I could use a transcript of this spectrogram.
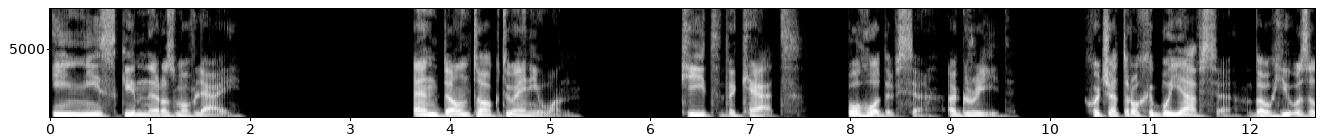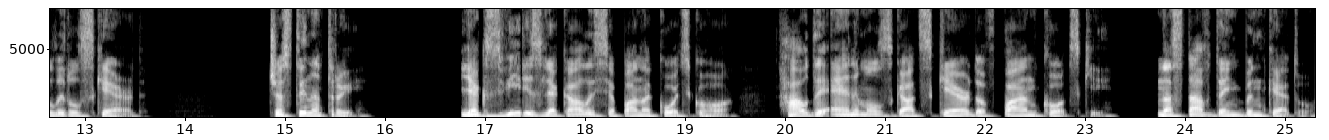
і ні з ким не розмовляй. And don't talk to anyone. Кіт the cat погодився, agreed. Хоча трохи боявся, though he was a little scared. Частина 3. Як звірі злякалися пана Коцького. How the animals got scared of пан Коцький. Настав день бенкету.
